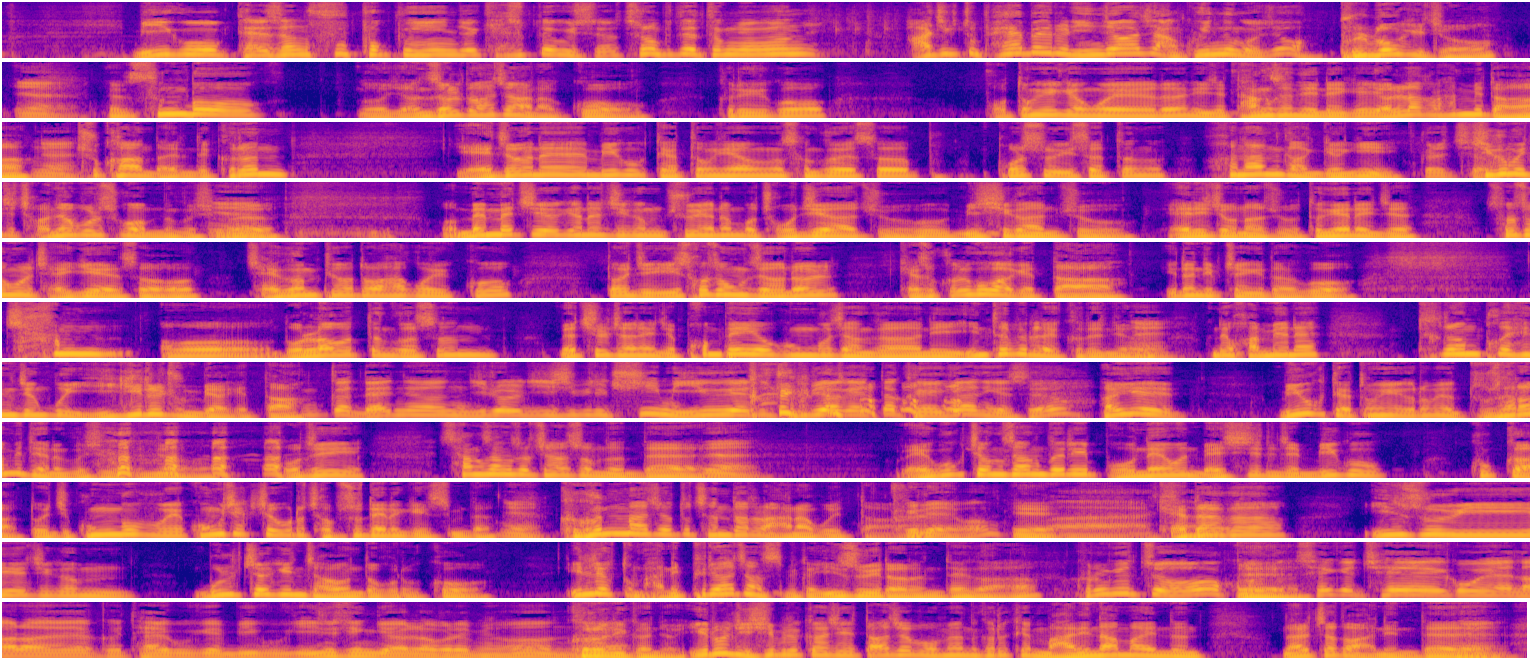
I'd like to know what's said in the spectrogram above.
미국 대선 후폭풍이 이제 계속되고 있어요. 트럼프 대통령은 아직도 패배를 인정하지 않고 있는 거죠? 불복이죠 예. 승복 어, 연설도 하지 않았고 그리고 보통의 경우에는 이제 당선인에게 연락을 합니다 네. 축하한다 이런데 그런 예전에 미국 대통령 선거에서 볼 수 있었던 흔한 광경이 그렇죠. 지금은 이제 전혀 볼 수가 없는 것이고요. 예. 어, 몇몇 지역에는 지금 주에는 뭐 조지아주, 미시간주, 애리조나주 등에는 이제 소송을 제기해서 재검표도 하고 있고 또 이제 이 소송전을 계속 끌고 가겠다 이런 입장이기도 하고 참, 어, 놀라웠던 것은 며칠 전에 이제 폼페이오 국무장관이 인터뷰를 했거든요. 네. 근데 화면에 트럼프 행정부 2기를 준비하겠다. 그러니까 내년 1월 20일 취임 이후에도 준비하겠다 그 얘기 아니겠어요? 아, 이게 미국 대통령이 그러면 두 사람이 되는 것이거든요. 도저히 상상조차 할 수 없는데 네. 외국 정상들이 보내온 메시지를 이제 미국 국가 또 이제 국무부에 공식적으로 접수되는 게 있습니다. 예. 그것마저도 전달을 안 하고 있다. 그래요? 예. 아, 참. 게다가 인수위에 지금 물적인 자원도 그렇고 인력도 많이 필요하지 않습니까? 인수위라는 데가. 그러겠죠. 그 예. 세계 최고의 나라의 그 대국에 미국이 인수인계하려 그러면 네. 그러니까요. 1월 20일까지 따져보면 그렇게 많이 남아있는 날짜도 아닌데 네.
